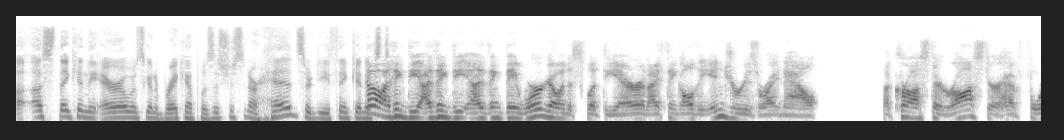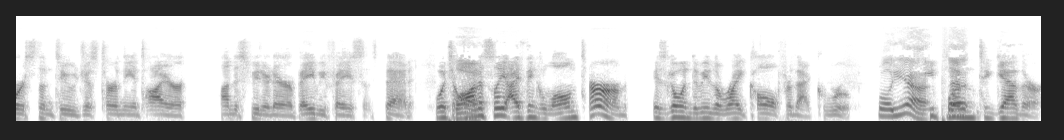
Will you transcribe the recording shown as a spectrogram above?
uh, us thinking the era was going to break up? Was this just in our heads, or do you think NXT? No, I think the I think the I think they were going to split the air, and I think all the injuries right now across their roster have forced them to just turn the entire undisputed era babyface instead. Which honestly, I think long term is going to be the right call for that group. Well, yeah. Keep Plus, them together.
